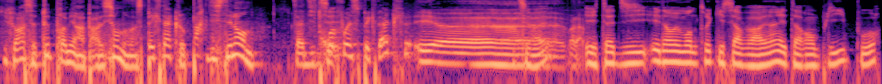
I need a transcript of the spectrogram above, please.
qui fera sa toute première apparition dans un spectacle au parc Disneyland. Ça dit trois C'est- fois spectacle et euh, C'est vrai. Voilà. Et t'as dit énormément de trucs qui servent à rien et t'as rempli pour.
